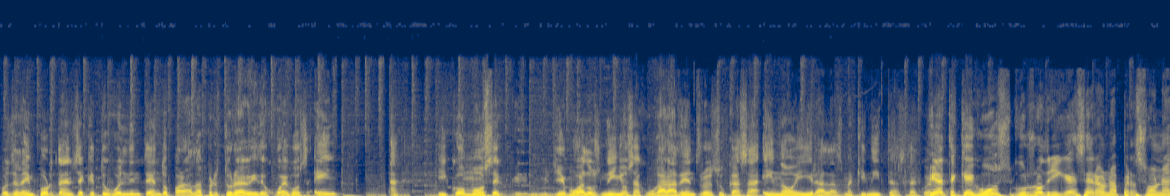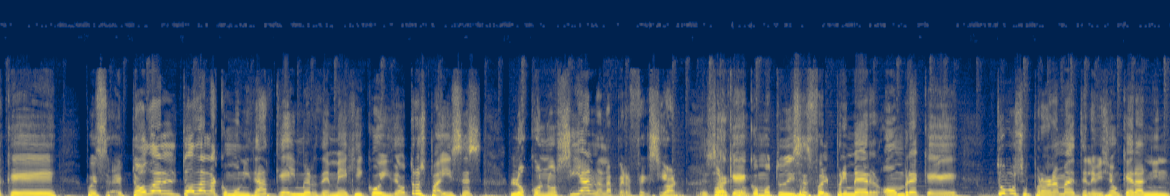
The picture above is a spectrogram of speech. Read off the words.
pues de la importancia que tuvo el Nintendo para la apertura de videojuegos en y cómo se llevó a los niños a jugar adentro de su casa y no ir a las maquinitas, ¿te acuerdas? Fíjate que Gus, Gus Rodríguez era una persona que, pues, eh, toda, el- toda la comunidad gamer de México y de otros países lo conocían a la perfección. Exacto. Porque, como tú dices, fue el primer hombre que tuvo su programa de televisión que era Nin-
